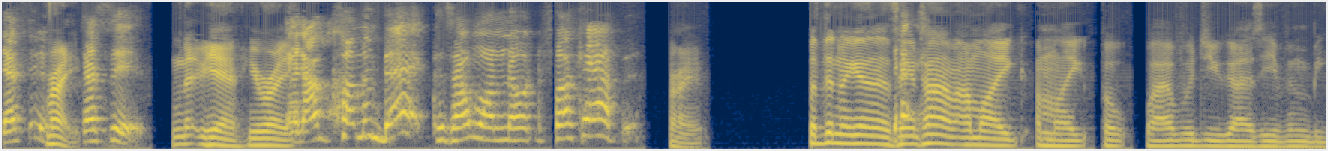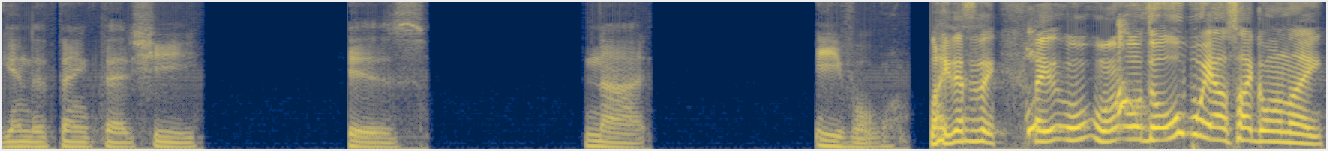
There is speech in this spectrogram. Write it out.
That's it. Right. That's it. Yeah, you're right. And I'm coming back because I want to know what the fuck happened. Right. But then again, at the same time, I'm like, I'm like, but why would you guys even begin to think that she is not evil? Like that's the thing. Like, oh, oh, oh, the old boy outside going like,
